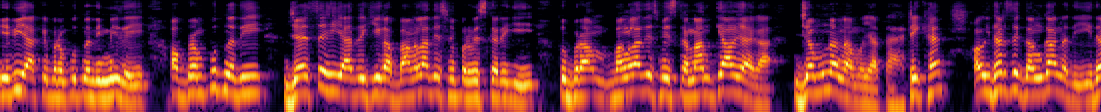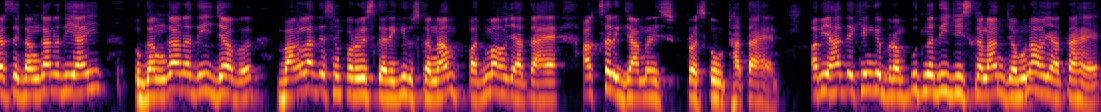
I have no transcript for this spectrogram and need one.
ये भी आके ब्रह्मपुत्र नदी मिल गई। और ब्रह्मपुत्र नदी जैसे ही याद रखिएगा बांग्लादेश में प्रवेश करेगी तो बांग्लादेश में इसका नाम क्या हो जाएगा? जमुना नाम हो जाता है, ठीक है? और इधर से गंगा नदी, इधर से गंगा नदी आई तो गंगा नदी जब बांग्लादेश में प्रवेश करेगी तो उसका नाम पद्मा हो जाता है, अक्सर एग्जामिनर इस प्रश्न को उठाता है। अब यहाँ देखेंगे ब्रह्मपुत्र नदी जिसका नाम जमुना हो जाता है,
